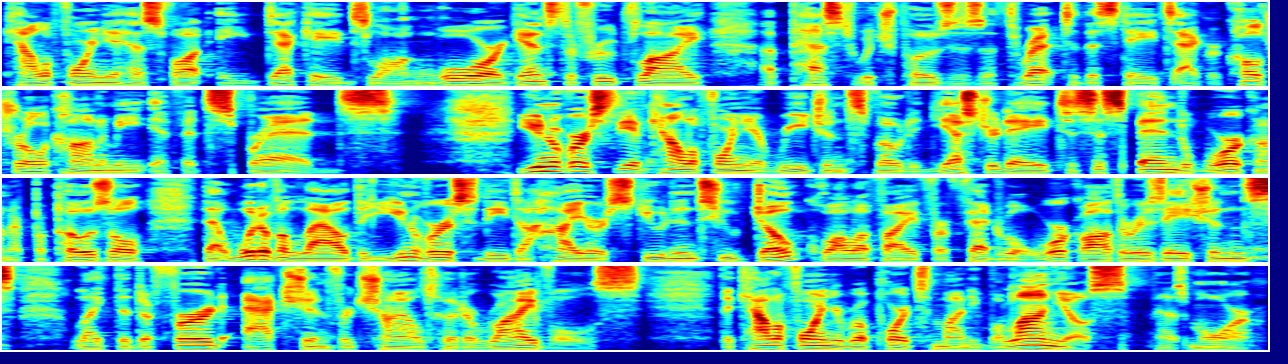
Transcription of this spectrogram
California has fought a decades long war against the fruit fly, a pest which poses a threat to the state's agricultural economy if it spreads. University of California regents voted yesterday to suspend work on a proposal that would have allowed the university to hire students who don't qualify for federal work authorizations, like the Deferred Action for Childhood Arrivals. The California Report's Madi Bolaños has more.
